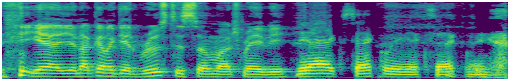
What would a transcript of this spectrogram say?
yeah, you're not gonna get roosted so much, maybe. Yeah, exactly, exactly.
